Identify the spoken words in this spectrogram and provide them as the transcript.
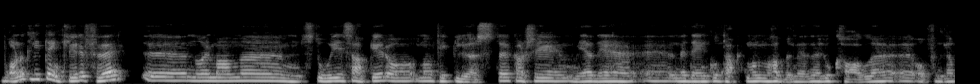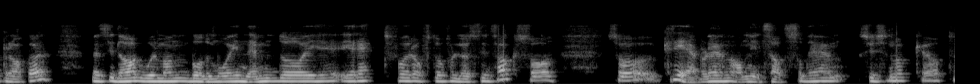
Det var nok litt enklere før, uh, når man sto i saker og man fikk løst det kanskje med, det, med den kontakten man hadde med det lokale offentlige apparatet. Mens i dag, hvor man både må i nemnd og i, i rett for ofte å få løst sin sak, så, så krever det en annen innsats. Og det syns jeg nok at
